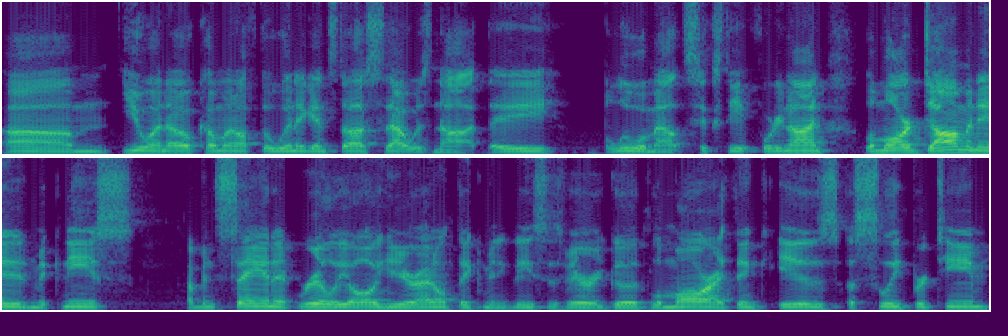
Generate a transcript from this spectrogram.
Um, UNO coming off the win against us. That was not. They blew them out 68-49. Lamar dominated McNeese. I've been saying it really all year. I don't think McNeese is very good. Lamar, I think, is a sleeper team.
